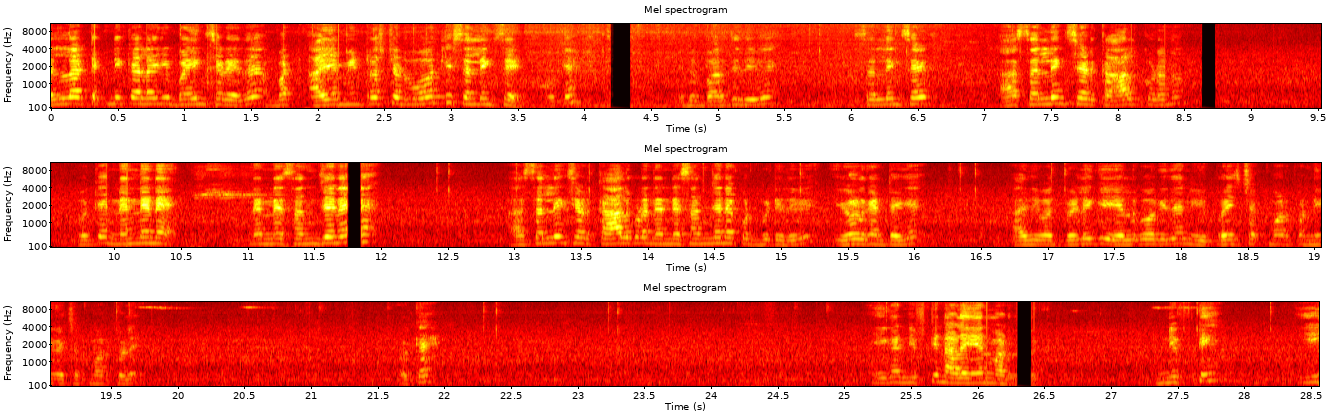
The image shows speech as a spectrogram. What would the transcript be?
ಎಲ್ಲ ಟೆಕ್ನಿಕಲ್ ಆಗಿ ಬೈಯಿಂಗ್ ಸೈಡ್ ಇದೆ but I am interested only selling side okay ಇದು ಬರ್ದಿದ್ದೀವಿ ಸೆಲ್ಲಿಂಗ್ ಸೈಡ್ ಆ ಸೆಲ್ಲಿಂಗ್ ಸೈಡ್ ಕಾಲ್ ಕೂಡ ಓಕೆ ನೆನ್ನೆನೆ ನಿನ್ನೆ ಸಂಜೆನೆ ಆ ಸೆಲ್ಲಿಂಗ್ ಸೈಡ್ ಕಾಲ್ ಕೂಡ ನಿನ್ನೆ ಸಂಜೆನೆ ಕೊಟ್ಬಿಟ್ಟಿದ್ದೀವಿ ಏಳು ಗಂಟೆಗೆ ಅದು ಇವತ್ತು ಬೆಳಿಗ್ಗೆ ಎಲ್ಲಿಗೋಗಿದೆ ನೀವು ಪ್ರೈಸ್ ಚೆಕ್ ಮಾಡ್ಕೊಂಡು ನೀವೇ ಚೆಕ್ ಮಾಡ್ಕೊಳ್ಳಿ ಓಕೆ ಈಗ ನಿಫ್ಟಿ ನಾಳೆ ಏನು ಮಾಡಬೇಕು ನಿಫ್ಟಿ ಈ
